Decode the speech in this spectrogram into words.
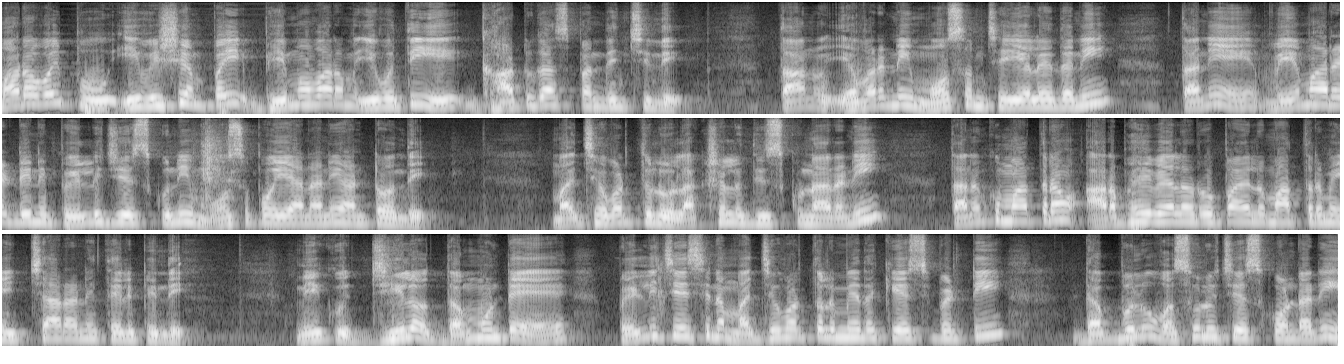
మరోవైపు ఈ విషయంపై భీమవరం యువతి ఘాటుగా స్పందించింది. తాను ఎవరిని మోసం చేయలేదని తనే వేమారెడ్డిని పెళ్ళి చేసుకుని మోసపోయానని అంటోంది. మధ్యవర్తులు లక్షలు తీసుకున్నారని తనకు మాత్రం అరవై వేల రూపాయలు మాత్రమే ఇచ్చారని తెలిపింది. మీకు జీలో దమ్ముంటే పెళ్ళి చేసిన మధ్యవర్తుల మీద కేసు పెట్టి డబ్బులు వసూలు చేసుకోండని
